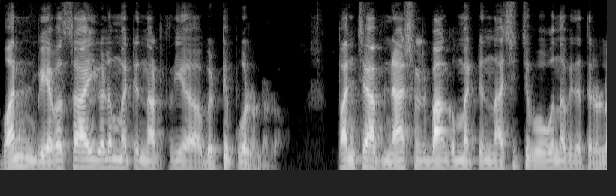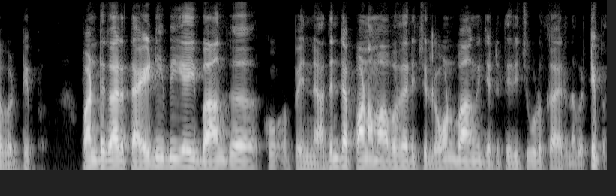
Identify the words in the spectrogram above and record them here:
വൻ വ്യവസായികളും മറ്റും നടത്തിയ വെട്ടിപ്പുകളുണ്ടല്ലോ. പഞ്ചാബ് നാഷണൽ ബാങ്കും മറ്റും നശിച്ചു പോകുന്ന വിധത്തിലുള്ള വെട്ടിപ്പ്. പണ്ട് കാലത്ത് I D B I bank പിന്നെ അതിന്റെ പണം അപഹരിച്ച് ലോൺ വാങ്ങിച്ചിട്ട് തിരിച്ചു കൊടുക്കാമായിരുന്ന വെട്ടിപ്പ്.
